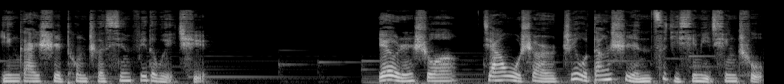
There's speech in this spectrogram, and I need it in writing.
应该是痛彻心扉的委屈。也有人说，家务事儿只有当事人自己心里清楚，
